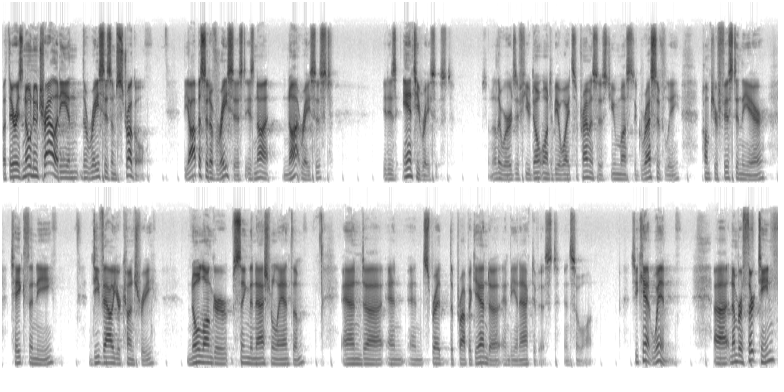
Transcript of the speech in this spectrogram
But there is no neutrality in the racism struggle. The opposite of racist is not not racist, it is anti racist. So, in other words, if you don't want to be a white supremacist, you must aggressively pump your fist in the air, take the knee, devalue your country, no longer sing the national anthem, and, uh, and, and spread the propaganda and be an activist, and so on. So you can't win. Uh, number 13,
